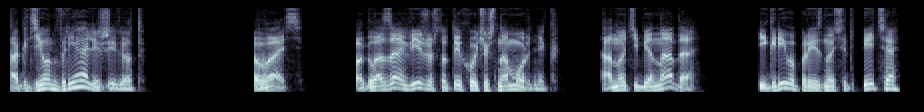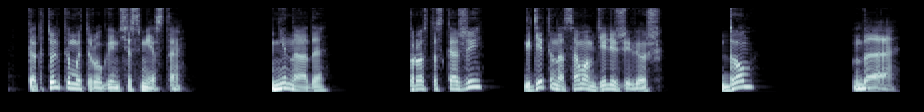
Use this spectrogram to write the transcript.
А где он в реале живет? «Вась, по глазам вижу, что ты хочешь намордник. Оно тебе надо?» Игриво произносит Петя, как только мы трогаемся с места. «Не надо. Просто скажи, где ты на самом деле живешь? Дом?» «Да.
